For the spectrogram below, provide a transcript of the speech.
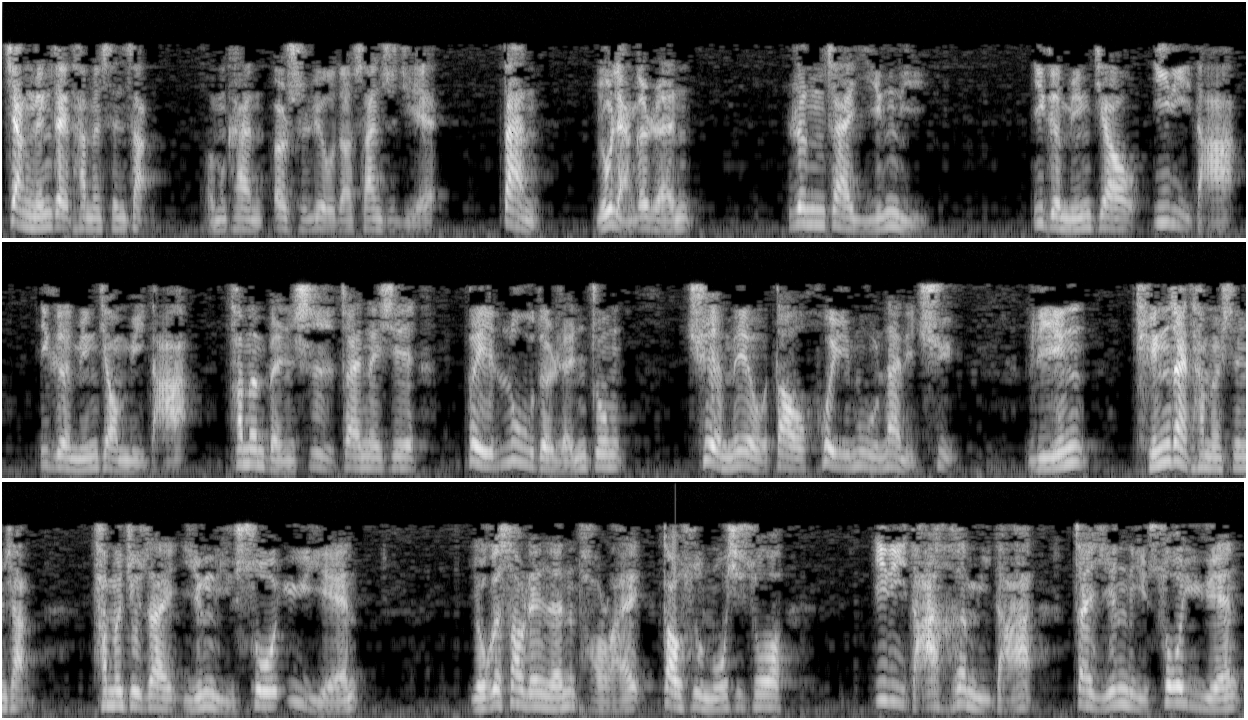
降临在他们身上。我们看二十六到三十节，但有两个人仍在营里，一个名叫伊利达，一个名叫米达，他们本是在那些被录的人中，却没有到会幕那里去，灵停在他们身上。他们就在营里说预言。有个少年人跑来告诉摩西说：“伊利达和米达在营里说预言。”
